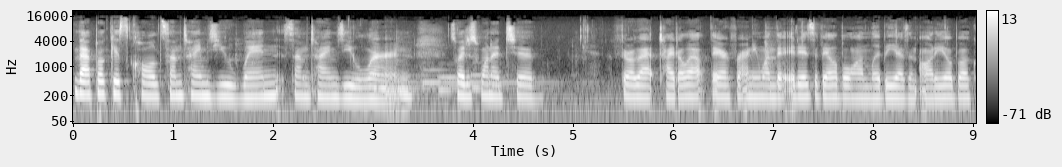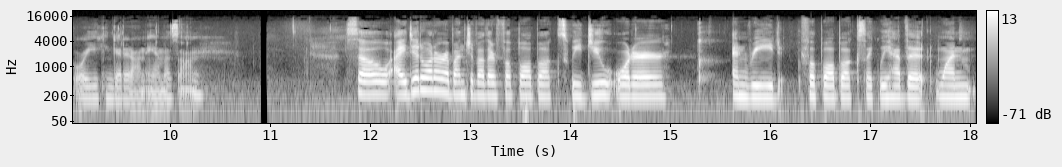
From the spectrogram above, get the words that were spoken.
That book is called Sometimes You Win, Sometimes You Learn. So, I just wanted to throw that title out there for anyone that it is available on Libby as an audiobook or you can get it on Amazon. So I did order a bunch of other football books. We do order and read football books. Like we have the one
